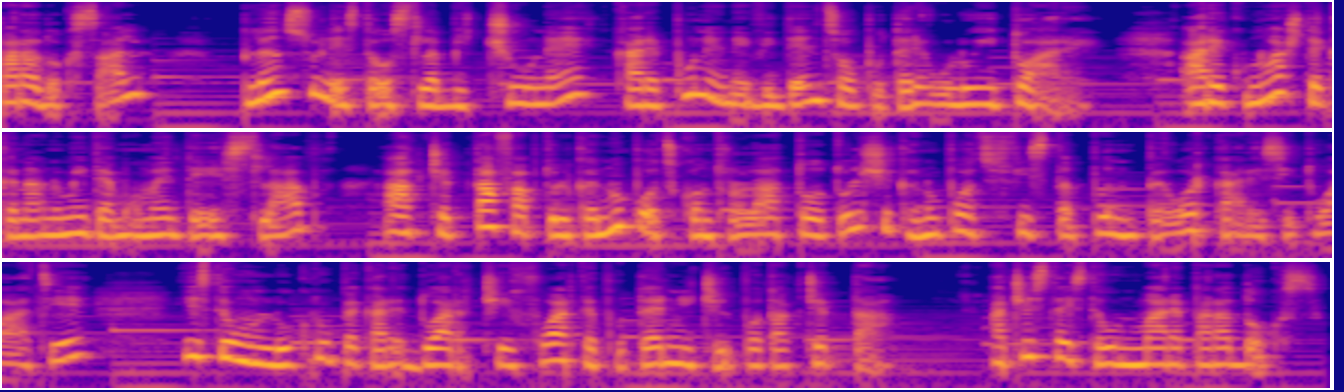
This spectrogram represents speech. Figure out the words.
Paradoxal, plânsul este o slăbiciune care pune în evidență o putere uluitoare. A recunoaște că în anumite momente ești slab a accepta faptul că nu poți controla totul și că nu poți fi stăpân pe oricare situație este un lucru pe care doar cei foarte puternici îl pot accepta. Acesta este un mare paradox.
